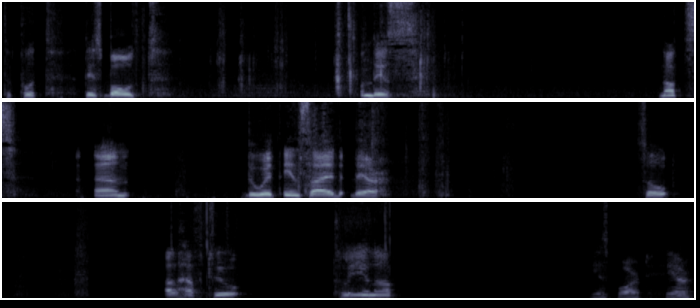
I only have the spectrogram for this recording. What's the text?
to put this bolt on these nuts and do it inside there. So I'll have to clean up this part here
